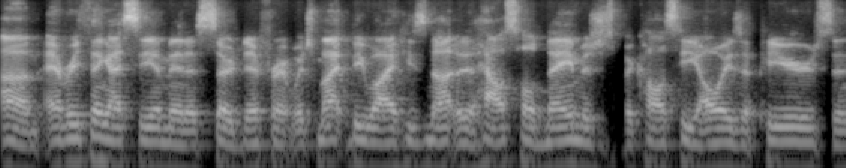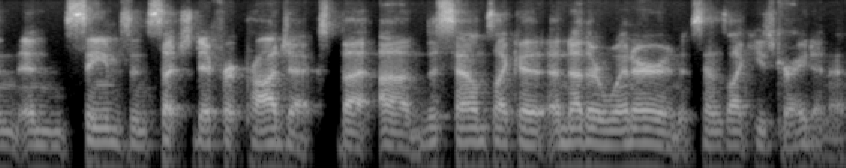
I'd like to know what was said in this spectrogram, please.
Um, everything I see him in is so different, which might be why he's not a household name, is just because he always appears and, and seems in such different projects. But um, this sounds like a, another winner, and it sounds like he's great in it.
